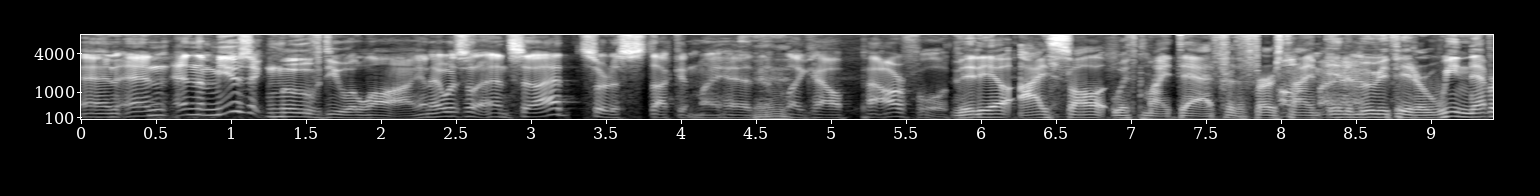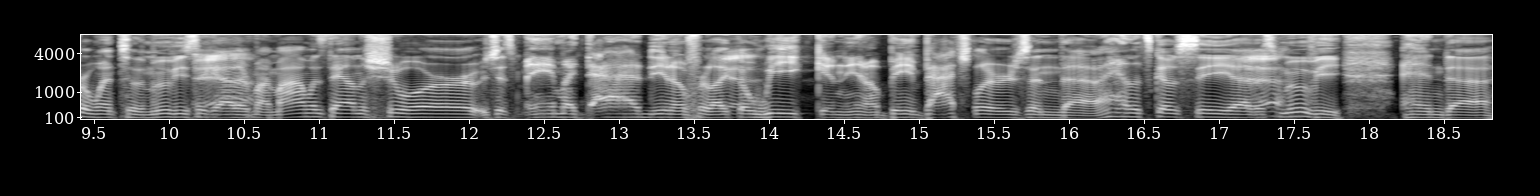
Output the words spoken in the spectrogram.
And, and and the music moved you along, and it was, and so that sort of stuck in my head, like how powerful. It video. I saw it with my dad for the first Oh, time in a movie theater. We never went to the movies together. Yeah. My mom was down the shore. It was just me and my dad, you know, for like a week and, you know, being bachelors and, uh, hey, let's go see uh, this movie. And, uh,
